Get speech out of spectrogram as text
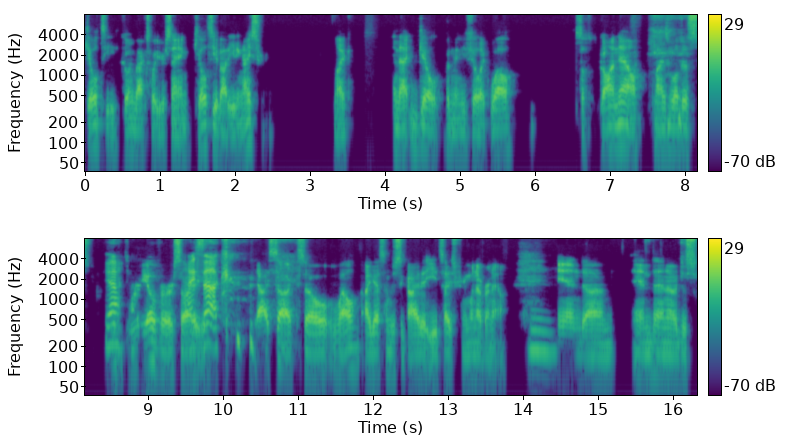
guilty going back to what you're saying guilty about eating ice cream. Like and that guilt would make me feel like well it's gone now. Might as well just Yeah. it's already over so I suck. yeah i suck so well i guess i'm just a guy that eats ice cream whenever now Mm. and um and then I would just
